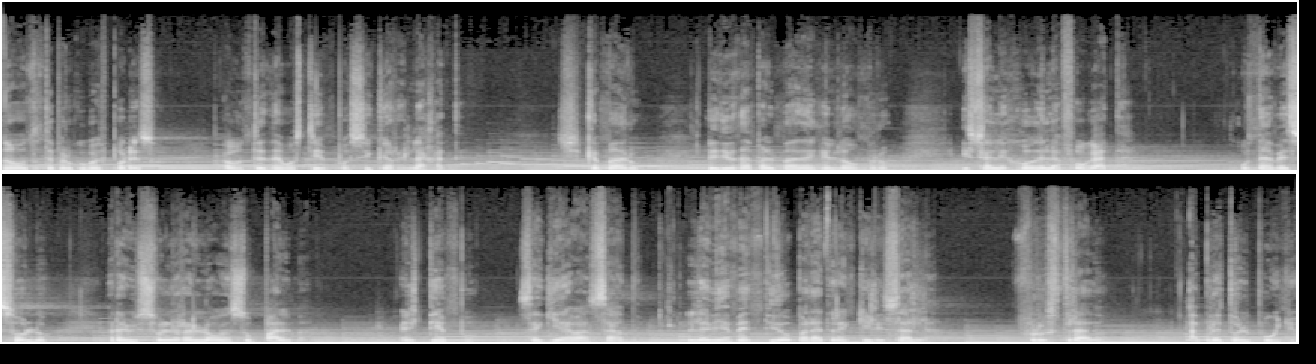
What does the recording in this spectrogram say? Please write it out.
No, no te preocupes por eso. Aún tenemos tiempo, así que relájate. Shikamaru le dio una palmada en el hombro y se alejó de la fogata. Una vez solo, revisó el reloj en su palma. El tiempo seguía avanzando. Le había mentido para tranquilizarla. Frustrado, apretó el puño.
